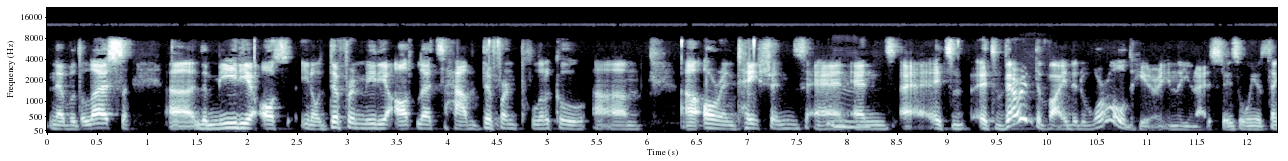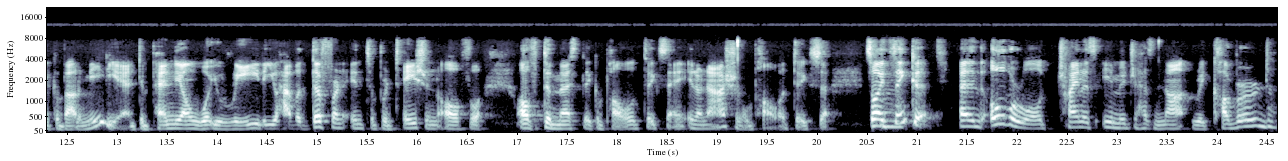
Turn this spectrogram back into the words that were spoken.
Nevertheless, uh, the media also, you know, different media outlets have different political um, uh, orientations, and mm. and uh, it's it's very divided world here in the United States when you think about media. And depending on what you read, you have a different interpretation of of domestic politics and international politics. So I mm. think, uh, and overall, China's image has not recovered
